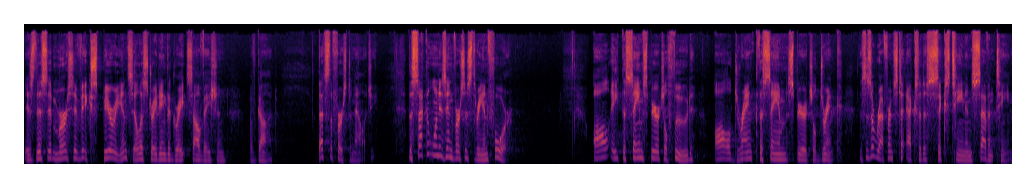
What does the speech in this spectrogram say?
is this immersive experience illustrating the great salvation of God. That's the first analogy. The second one is in verses 3 and 4. All ate the same spiritual food, all drank the same spiritual drink. This is a reference to Exodus 16 and 17.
